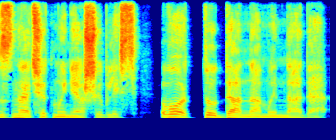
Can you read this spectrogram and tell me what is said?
Значит, мы не ошиблись. Вот туда нам и надо».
